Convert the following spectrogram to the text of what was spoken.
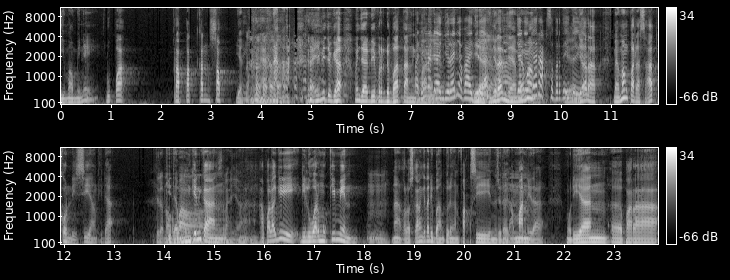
imam ini lupa rapatkan sab ya. Nah, ini juga menjadi perdebatan Padahal kemarin. ada anjurannya Pak Haji Iya, ya. anjurannya Ah, Jaga memang jarak seperti Iya, itu ya. Jarak. Memang pada saat kondisi yang tidak Tidak normal. tidak memungkinkan. istilahnya. Nah, apalagi di luar mukimin. Nah, kalau sekarang kita dibantu dengan vaksin sudah aman kita. Kemudian eh, para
